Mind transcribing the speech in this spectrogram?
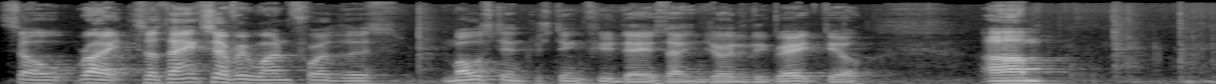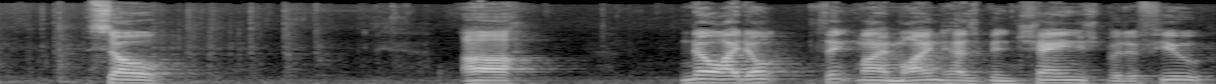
So, right, so thanks everyone for this most interesting few days. I enjoyed it a great deal. Um, so, uh, no, I don't think my mind has been changed, but a few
